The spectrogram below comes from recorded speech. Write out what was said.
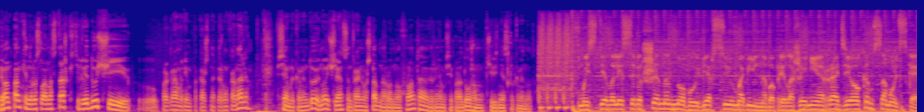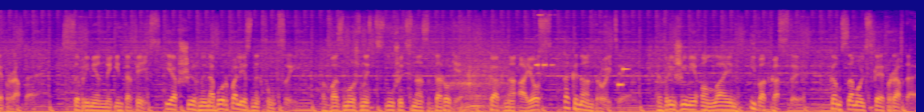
Иван Панкин, Руслан Асташко, телеведущий. Программа «Рим» покажет на Первом канале. Всем рекомендую. Ну и член Центрального штаба Народного фронта. Вернемся и продолжим через несколько минут. Мы сделали совершенно новую версию мобильного приложения «Радио Комсомольская правда». Современный интерфейс и обширный набор полезных функций. Возможность слушать нас в дороге, как на iOS, так и на Android. В режиме онлайн и подкасты. «Комсомольская правда».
